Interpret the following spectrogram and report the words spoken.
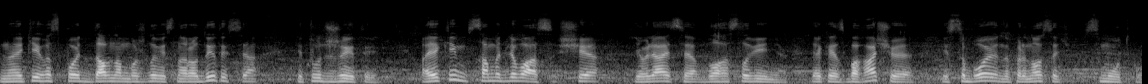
на якій Господь дав нам можливість народитися і тут жити. А яким саме для вас ще являється благословіння, яке збагачує і з собою не приносить смутку?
